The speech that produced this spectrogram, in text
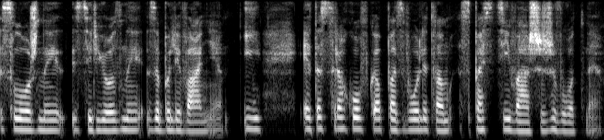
сложные, серьезные заболевания. И эта страховка позволит вам спасти ваше животное.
